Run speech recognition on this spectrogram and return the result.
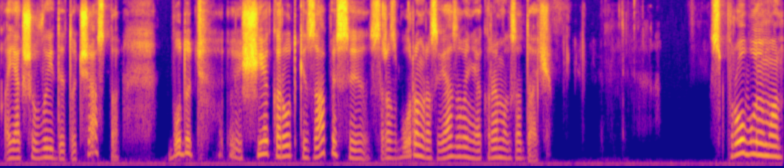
а якщо вийде, то часто, будуть е, ще короткі записи з розбором розв'язування окремих задач. Спробуємо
